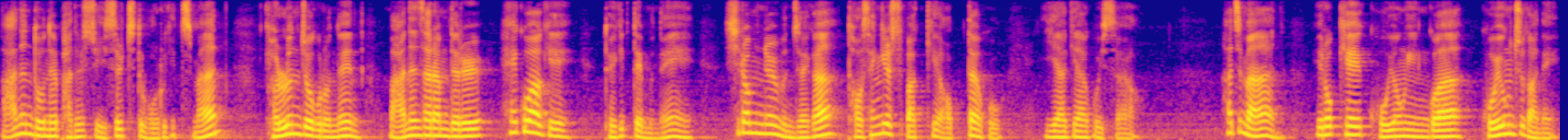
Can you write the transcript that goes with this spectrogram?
많은 돈을 받을 수 있을지도 모르겠지만 결론적으로는 많은 사람들을 해고하게 되기 때문에 실업률 문제가 더 생길 수밖에 없다고 이야기하고 있어요. 하지만 이렇게 고용인과 고용주 간에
